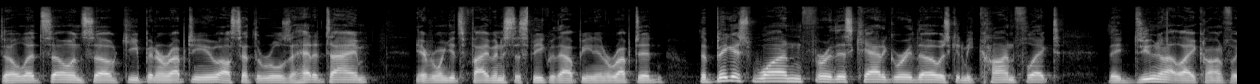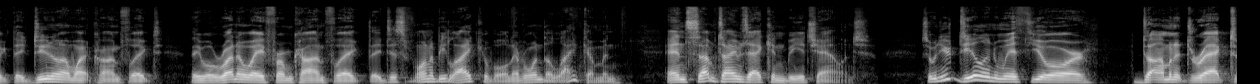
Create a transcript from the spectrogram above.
Don't let so and so keep interrupting you. I'll set the rules ahead of time. Everyone gets five minutes to speak without being interrupted. The biggest one for this category, though, is going to be conflict. They do not like conflict. They do not want conflict. They will run away from conflict. They just want to be likable and everyone to like them. And, and sometimes that can be a challenge. So when you're dealing with your dominant, direct,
